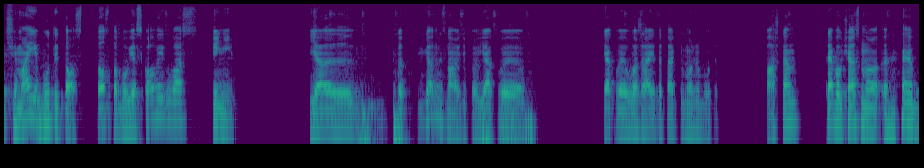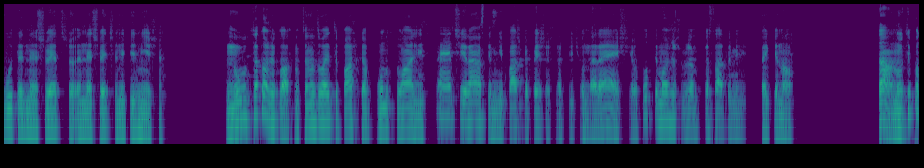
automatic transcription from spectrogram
чи має бути тост? Тост обов'язковий у вас чи ні? Я, е, я не знаю, типу, як ви, як ви вважаєте, так і може бути. Пашка. Треба вчасно бути не швидше, не швидше, не пізніше. Ну, це теж класно. Це називається Пашка пунктуальність. Перший раз ти мені Пашка пишеш на твічу нарешті. Отут ти можеш вже писати мені кіно. Так, ну, типу,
